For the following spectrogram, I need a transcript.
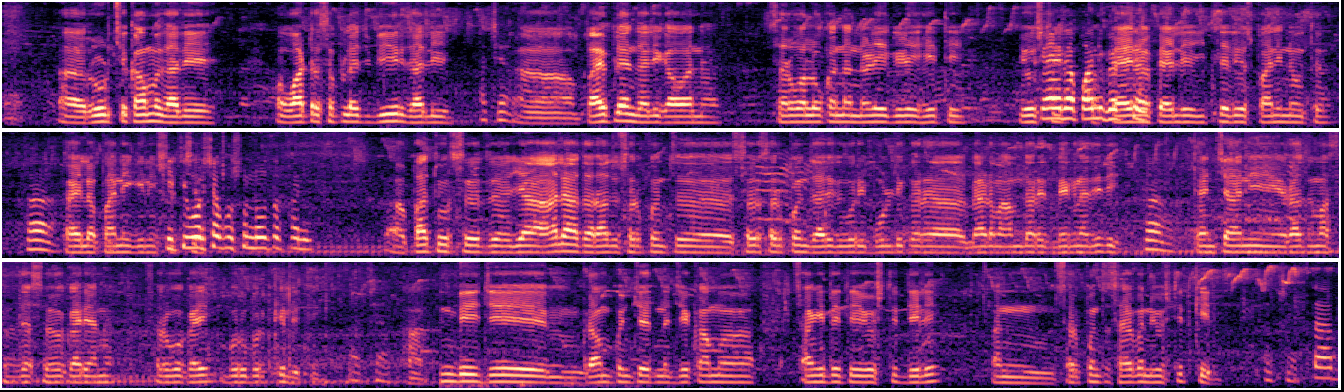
रोडचे कामं झाले. वॉटर सप्लायची विहीर झाली. पाईपलाईन झाली गावानं. सर्व लोकांना नळे गिळे हे ते भेटतंय? प्यायला प्यायले इथल्या दिवस पाणी नव्हतं. प्यायला पाणी गेली किती वर्षापासून नव्हतं पाणी? पाच वर्ष या आल्या आता राजू सरपंच सर सरपंच झाले वरी बोर्डीकर अं, मॅडम आमदार आहेत मेघना दिदी. त्यांच्या आणि राजू मास्तरच्या सहकार्यानं सर्व काही बरोबर केले ते. अच्छा. हां. बी जे ग्रामपंचायतनं जे काम सांगितले ते व्यवस्थित दिले आणि सरपंच साहेबांनी व्यवस्थित केले.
